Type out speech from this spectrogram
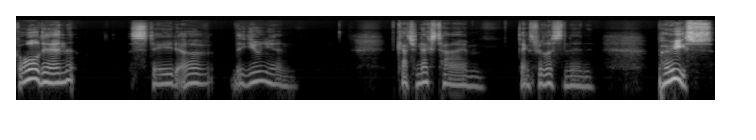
Golden State of the Union. Catch you next time. Thanks for listening. Peace.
